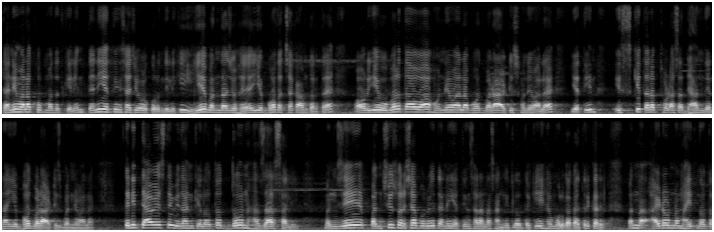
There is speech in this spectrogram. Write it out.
त्यांनी मला खूप मदत केली. आणि त्यांनी यतीन शाहची ओळख करून दिली की ये बंदा जो है ये बहुत अच्छा काम करता है और ये उभरता हुआ होने वाला बहुत बड़ा आर्टिस्ट होने वाला है यतीन इसकी तरफ थोड़ा सा ध्यान देना ये बहुत बड़ा आर्टिस्ट बनने वाला है। त्यांनी त्यावेळेस ते विधान केलं होतं दोन हजार साली. म्हणजे पंचवीस वर्षापूर्वी त्यांनी यतीन सरांना सांगितलं होतं की हे मुलगा काहीतरी करेल. पण आय डोंट नो माहीत नव्हतं.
